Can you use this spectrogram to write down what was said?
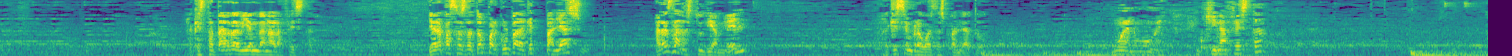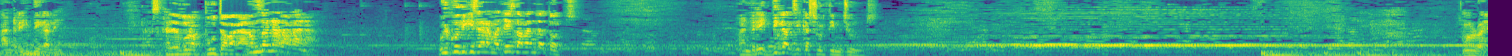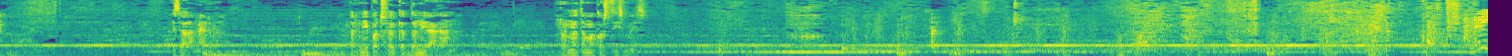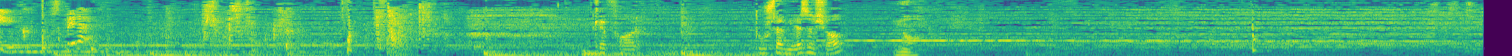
Aquesta tarda havíem d'anar a la festa. I ara passes de tot per culpa d'aquest pallasso. Ara has d'anar a estudiar amb ell? Per què sempre ho has d'espatllar tot? Un moment, un moment. Quina festa? Enric, digue-li. Es calla d'una puta vegada. No em dóna la gana. Vull que ho diguis ara mateix davant de tots. Enric, digue'ls que sortim junts. Molt bé. És a la merda. Per mi pots fer el que et doni la gana. Però no te m'acostis més. Que fort. Tu ho sabies, això? No.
